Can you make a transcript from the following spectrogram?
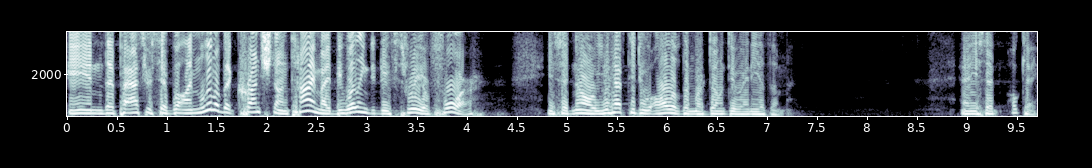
And the pastor said, Well, I'm a little bit crunched on time. I'd be willing to do three or four. He said, No, you have to do all of them or don't do any of them. And he said, Okay.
